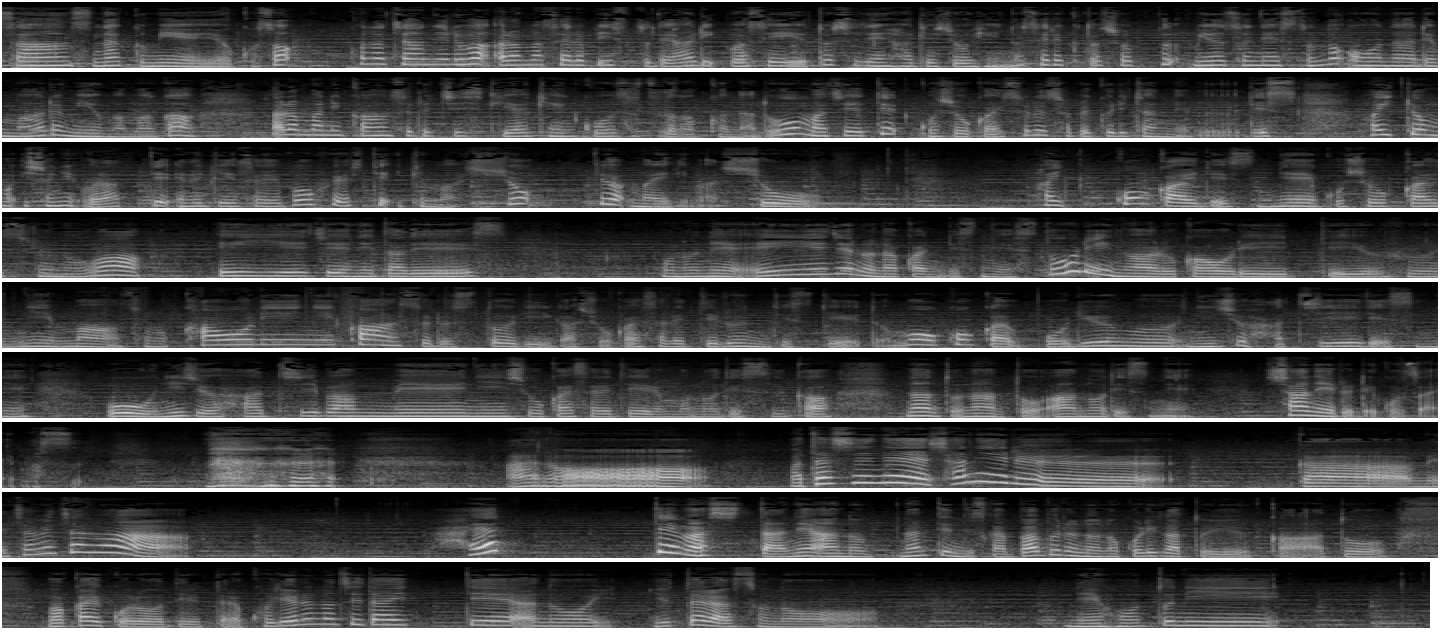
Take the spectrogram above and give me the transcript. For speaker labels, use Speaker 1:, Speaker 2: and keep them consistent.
Speaker 1: 皆さんスナックミへようこそ。このチャンネルはアロマセラピストであり和製油と自然派化粧品のセレクトショップミューズネストのオーナーでもあるみゆママがアロマに関する知識や健康雑学などを交えてご紹介するしゃべくりチャンネルです。はい今日も一緒に笑って NK 細胞を増やしていきましょう。では参りましょう。はい今回ですねご紹介するのは AEAJ ネタです。このね AEAJ の中にですねストーリーのある香りっていう風にまあその香りに関するストーリーが紹介されてるんですけれども今回ボリューム28ですねを28番目に紹介されているものですがなんとなんとあのですねシャネルでございます。あのー、私ねシャネルがめちゃめちゃまあ流行ってましたね。あのなんて言うんですかバブルの残りがというかあと若い頃で言ったらコリャルの時代ってあの言ったらそのね本当に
